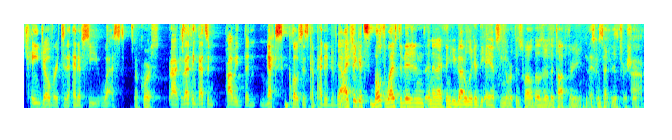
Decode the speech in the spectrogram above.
change over to the NFC West. Of course. Because uh, I think that's a, probably the next closest competitive yeah, division. I think it's both West divisions, and then I think you got to look at the AFC North as well. Those are the top three most competitive for sure. Um,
